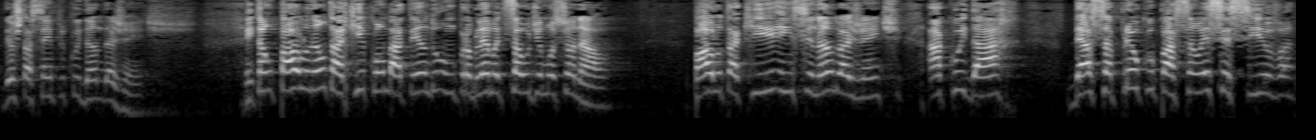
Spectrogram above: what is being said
Deus está sempre cuidando da gente. Então, Paulo não está aqui combatendo um problema de saúde emocional. Paulo está aqui ensinando a gente a cuidar dessa preocupação excessiva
